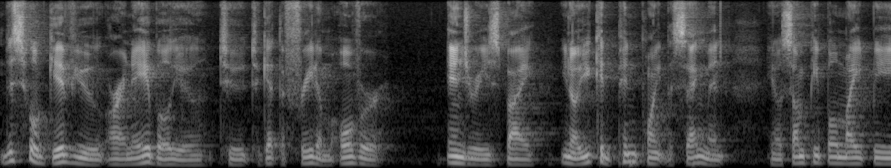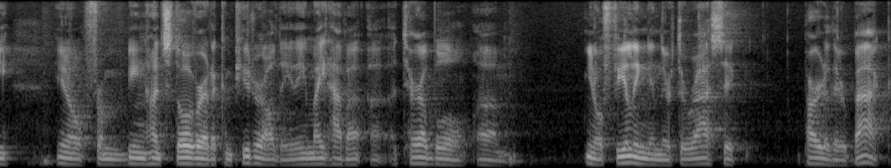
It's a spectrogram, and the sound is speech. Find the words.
this will give you or enable you to, to get the freedom over injuries by, you know, you can pinpoint the segment. You know, some people might be, you know, from being hunched over at a computer all day, they might have a, a, a terrible, um, you know, feeling in their thoracic part of their back.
